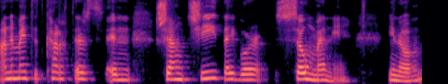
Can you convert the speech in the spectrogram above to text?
animated characters. In Shang-Chi, they were so many, you know,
